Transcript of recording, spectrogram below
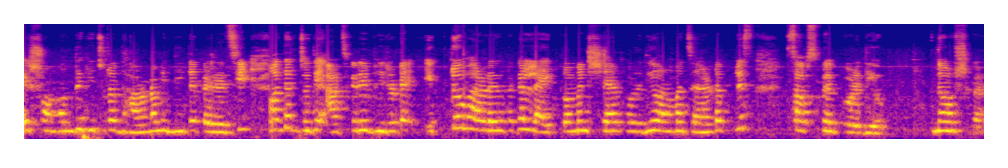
এর সম্বন্ধে কিছুটা ধারণা আমি দিতে পেরেছি। তোমাদের যদি আজকের এই ভিডিওটা একটু ভালো লাগে থাকে লাইক কমেন্ট শেয়ার করে দিও। আমার চ্যানেলটা প্লিজ সাবস্ক্রাইব করে দিও। নমস্কার।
